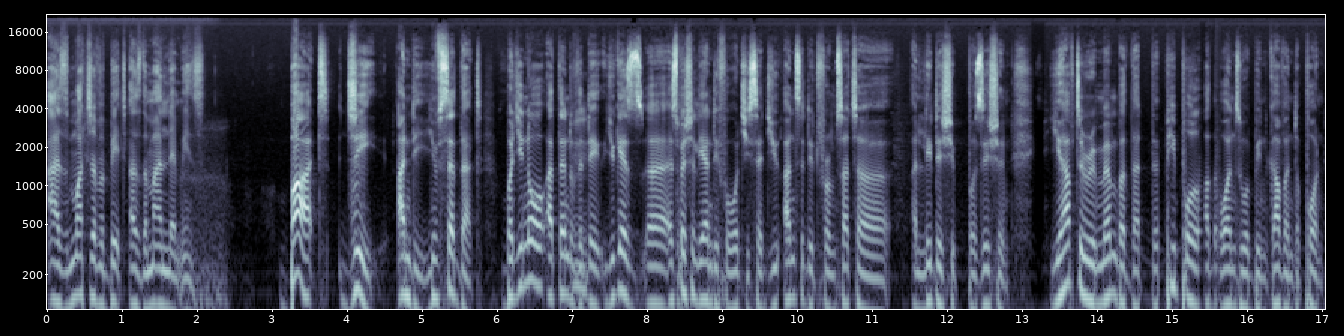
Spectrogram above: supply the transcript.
as much of a bitch as the man them is. But G, Andy, you've said that. But you know, at the end of the day, you guys, uh, especially Andy, for what you said, you answered it from such a, a leadership position. You have to remember that the people are the ones who have been governed upon.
